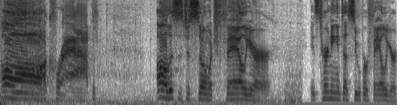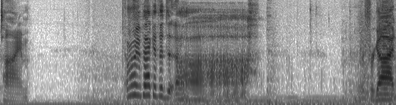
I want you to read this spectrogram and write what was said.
Oh, crap. Oh, this is just so much failure. It's turning into super failure time. I'm gonna be back at the. Ah. I forgot.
